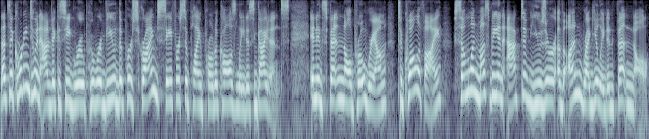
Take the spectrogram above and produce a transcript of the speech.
That's according to an advocacy group who reviewed the prescribed safer supply protocol's latest guidance. In its fentanyl program, to qualify, someone must be an active user of unregulated fentanyl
